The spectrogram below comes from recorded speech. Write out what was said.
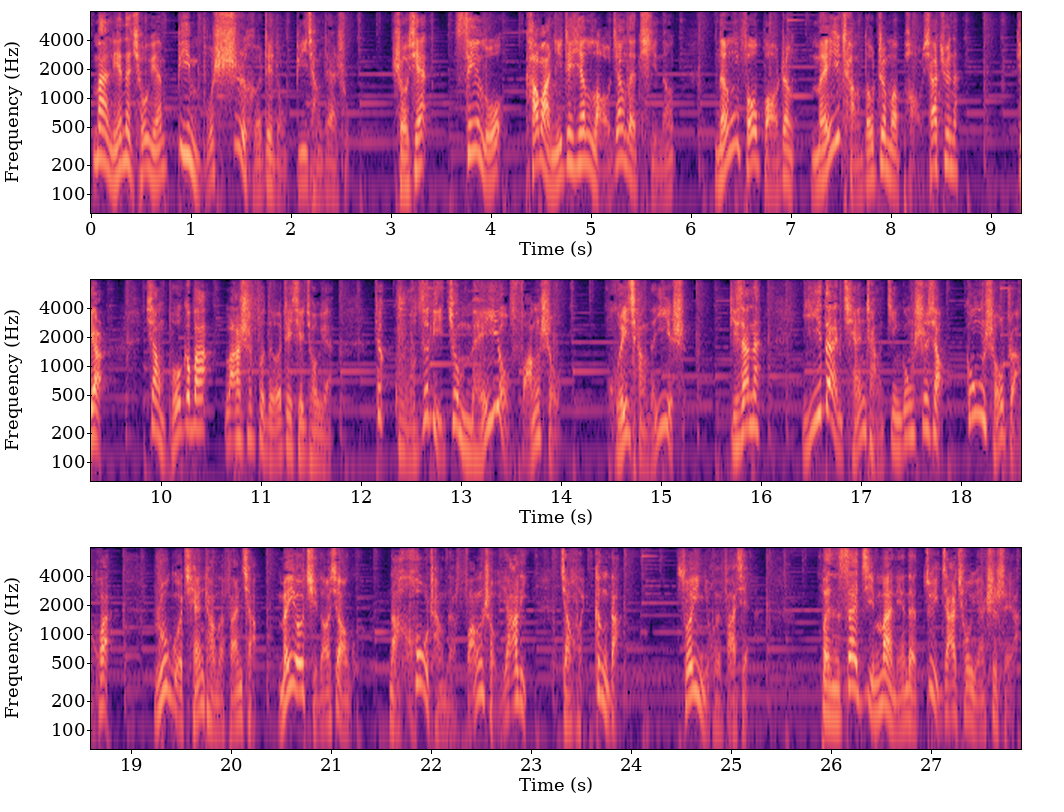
曼联的球员并不适合这种逼抢战术。首先，C 罗、卡瓦尼这些老将的体能能否保证每场都这么跑下去呢？第二，像博格巴、拉什福德这些球员，这骨子里就没有防守、回抢的意识。第三呢？一旦前场进攻失效，攻守转换，如果前场的反抢没有起到效果，那后场的防守压力将会更大。所以你会发现，本赛季曼联的最佳球员是谁啊？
